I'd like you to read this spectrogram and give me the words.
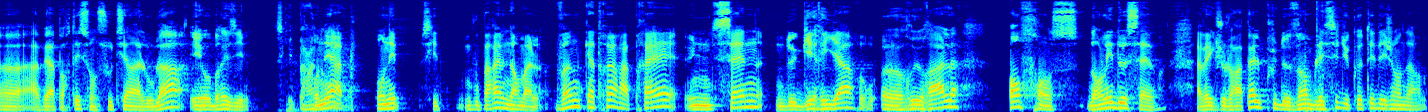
euh, avait apporté son soutien à Lula et au Brésil. On est, à, on est, ce qui vous paraît normal, 24 heures après une scène de guérilla rurale en France, dans les Deux-Sèvres, avec, je le rappelle, plus de 20 blessés du côté des gendarmes.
